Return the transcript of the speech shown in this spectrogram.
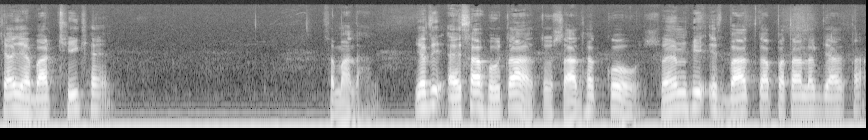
क्या यह बात ठीक है? समाधान। यदि ऐसा होता तो साधक को स्वयं भी इस बात का पता लग जाता।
